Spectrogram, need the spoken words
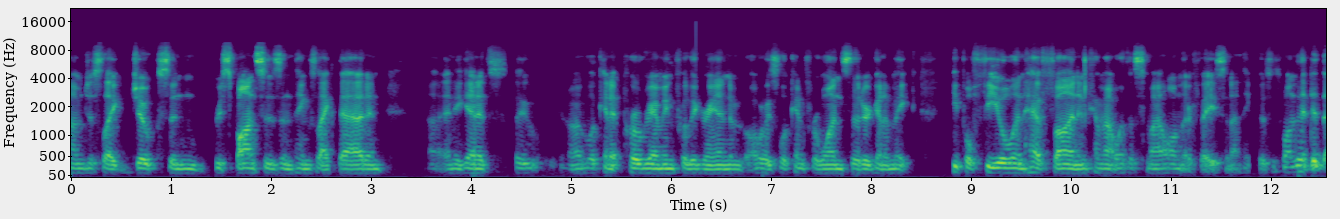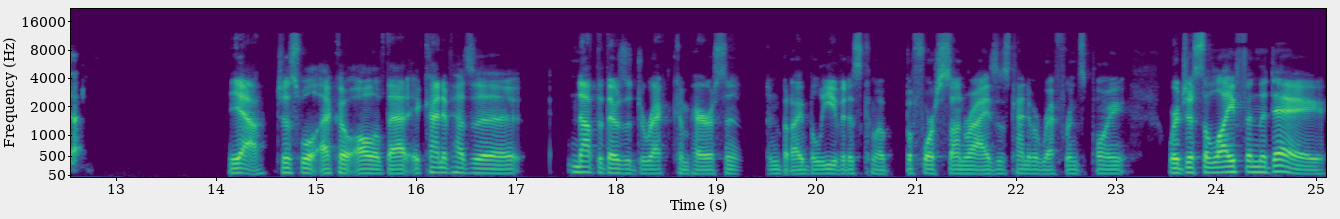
um, just like jokes and responses and things like that. And uh, and again it's you know, i'm looking at programming for the grand. I'm always looking for ones that are going to make people feel and have fun and come out with a smile on their face. And i think this is one that did that. Yeah just will echo all of that. It kind of has a not that there's a direct comparison, but I believe it has come up before Sunrise as kind of a reference point where just a life in the day,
